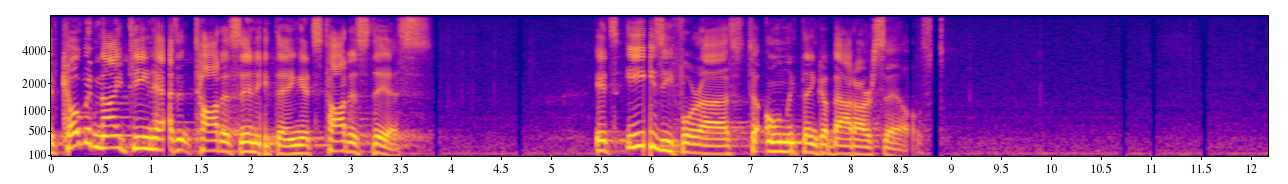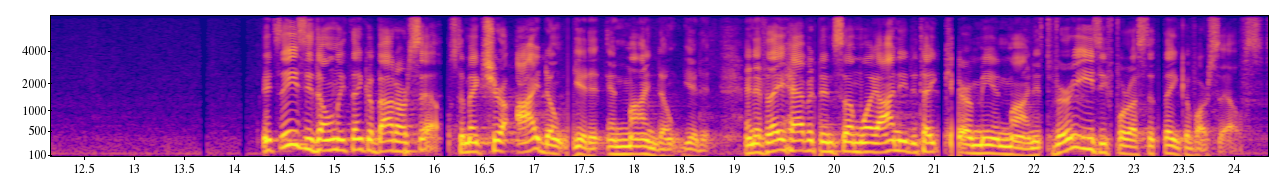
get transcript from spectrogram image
If COVID 19 hasn't taught us anything, it's taught us this. It's easy for us to only think about ourselves. It's easy to only think about ourselves, to make sure I don't get it and mine don't get it. And if they have it in some way, I need to take care of me and mine. It's very easy for us to think of ourselves.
